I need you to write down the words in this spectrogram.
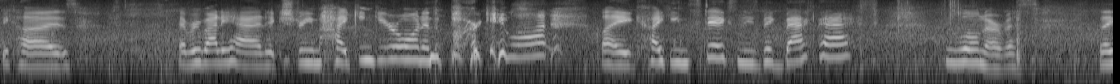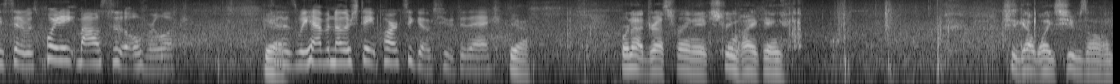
because everybody had extreme hiking gear on in the parking lot, like hiking sticks and these big backpacks. I was a little nervous. They said it was 0.8 miles to the overlook Yeah, because we have another state park to go to today. yeah. We're not dressed for any extreme hiking. She's got white shoes on.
